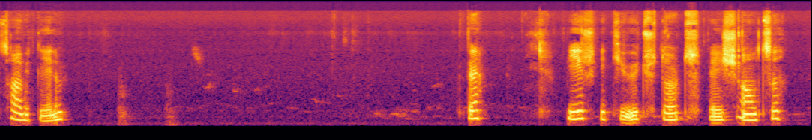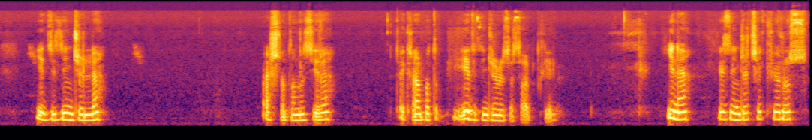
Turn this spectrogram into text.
sabitleyelim. Ve 1, 2, 3, 4, 5, 6, 7 zincirle başladığımız yere tekrar batıp 7 zincirimizi sabitleyelim. Yine bir zincir çekiyoruz.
